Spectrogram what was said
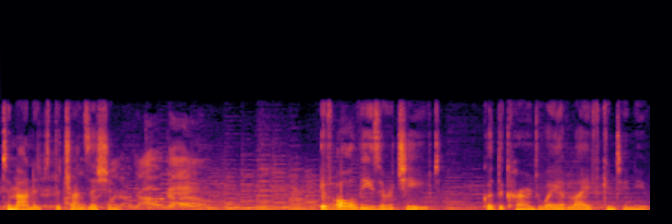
to manage the transition. If all these are achieved, could the current way of life continue?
